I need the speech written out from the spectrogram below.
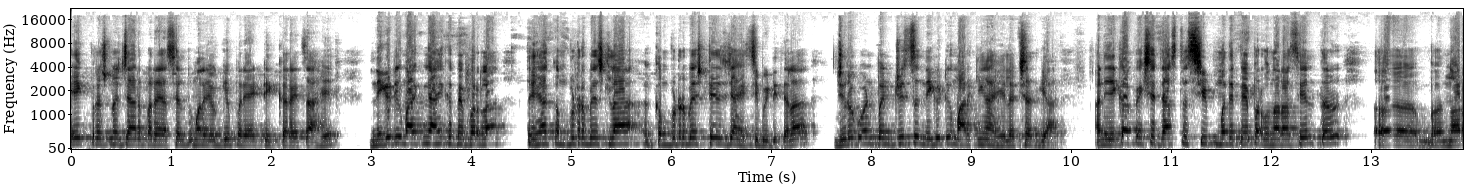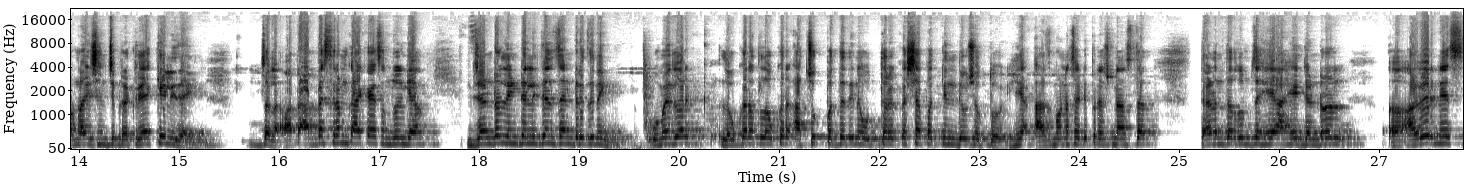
एक प्रश्न चार पर्याय असेल तुम्हाला योग्य पर्याय टिक करायचा आहे. निगेटिव्ह मार्किंग आहे का पेपरला तर ह्या कम्प्युटर बेस्डला कम्प्युटर बेस्ड टेस्ट जे आहे सीबीटी त्याला झिरो पॉईंट पंचवीसचं निगेटिव्ह मार्किंग आहे लक्षात घ्या. आणि एकापेक्षा जास्त मध्ये पेपर होणार असेल तर नॉर्मलायझेशनची प्रक्रिया केली जाईल. चला आता अभ्यासक्रम काय काय समजून घ्या? जनरल इंटेलिजन्स अँड रिझनिंग उमेदवार लवकरात लवकर अचूक पद्धतीने उत्तर कशा पद्धतीने देऊ शकतो? हे आजमावण्यासाठी प्रश्न असतात. त्यानंतर तुमचं हे आहे जनरल अवेअरनेस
